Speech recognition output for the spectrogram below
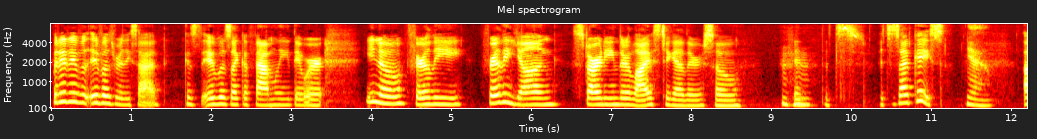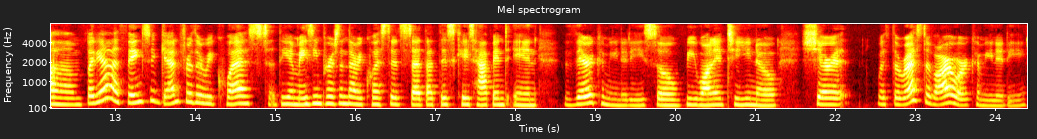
but it it, was- it was really sad because it was like a family. They were, you know, fairly fairly young, starting their lives together. So it, it's it's a sad case. Yeah. Um, but yeah, thanks again for the request. The amazing person that requested said that this case happened in their community, so we wanted to, you know, share it with the rest of our community.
